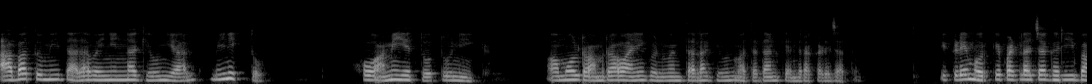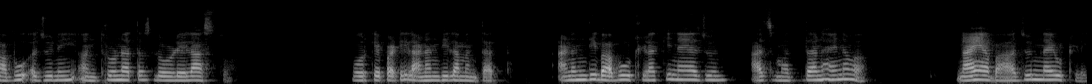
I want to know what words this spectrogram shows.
आबा तुम्ही दादा बहिणींना घेऊन याल मी निघतो. हो आम्ही येतो तू निघ. अमोल रामराव आणि गुणवंताला घेऊन मतदान केंद्राकडे जातो. इकडे मोरके पाटलाच्या घरी बाबू अजूनही अंथरुणातच लोळलेला असतो. मोरके पाटील आनंदीला म्हणतात आनंदी बाबू उठला की नाही अजून? आज मतदान आहे ना व नाही आबा अजून नाही उठले.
